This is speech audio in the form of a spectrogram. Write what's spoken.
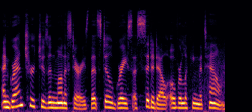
and grand churches and monasteries that still grace a citadel overlooking the town.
